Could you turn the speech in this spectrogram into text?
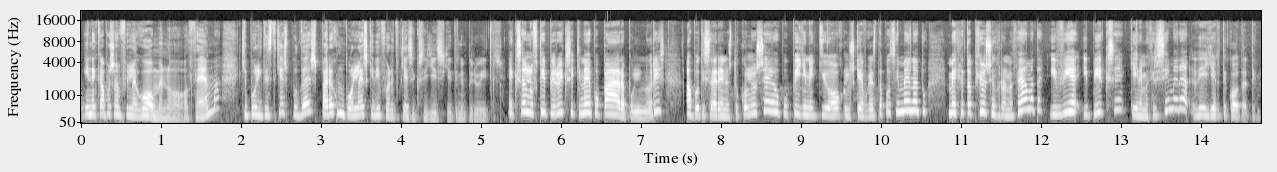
είναι κάπως αμφιλεγόμενο θέμα και οι πολιτιστικές σπουδές παρέχουν πολλές και διαφορετικές εξηγήσεις για την επιρροή της. Εξάλλου, αυτή η επιρροή ξεκινάει από πάρα πολύ νωρίς, από τις αρένες του Κολοσσέου που πήγαινε εκεί ο όχλος και έβγαζε τα αποθυμένα του, μέχρι τα πιο σύγχρονα θέαματα, η βία υπήρξε και είναι μέχρι σήμερα διαγερτικότατη.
